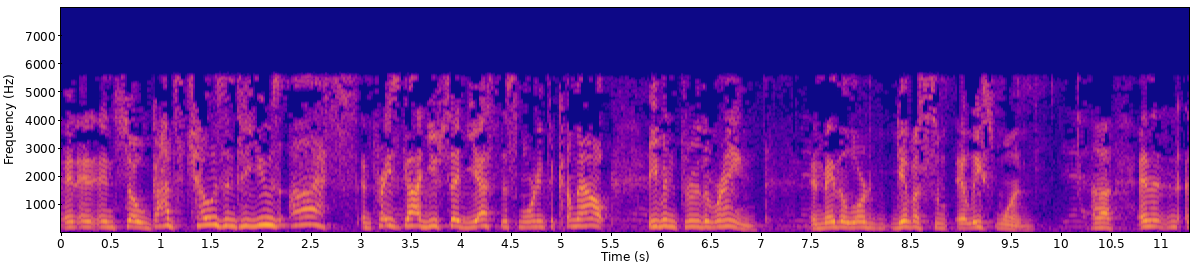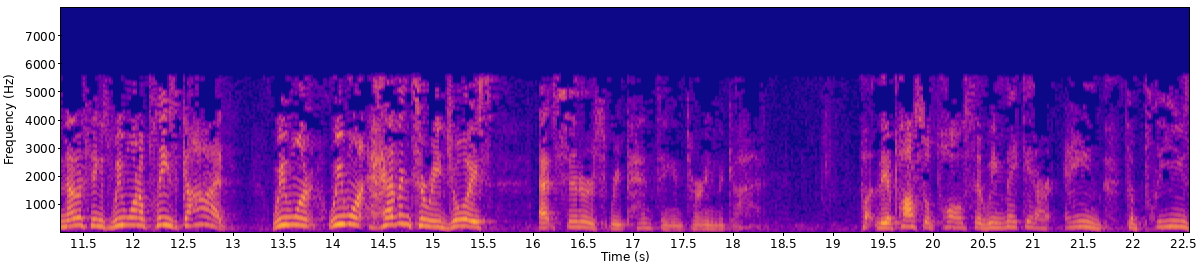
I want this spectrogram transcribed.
And, and, and so God's chosen to use us. And praise God, you said yes this morning to come out even through the rain. And may the Lord give us some, at least one. Uh, and another thing is we want to please God. We want, we want heaven to rejoice at sinners repenting and turning to God. The Apostle Paul said, We make it our aim to please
